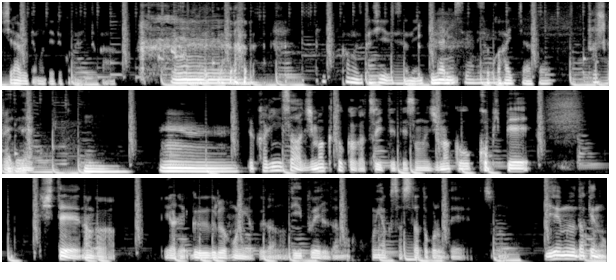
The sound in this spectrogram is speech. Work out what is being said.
調べても出てこないとか、うん。結構難しいですよね。いきなりそこ入っちゃうと。確かにね。うん。うん。で仮にさ、字幕とかがついてて、その字幕をコピペして、なんか、やれ、Google 翻訳だの、DeepL だの、翻訳させたところで、その、ゲームだけの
